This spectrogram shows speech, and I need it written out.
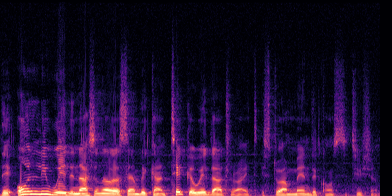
the only way the National Assembly can take away that right is to amend the Constitution.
